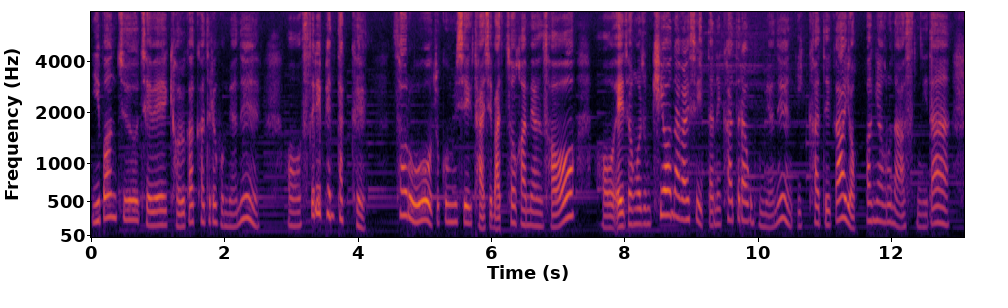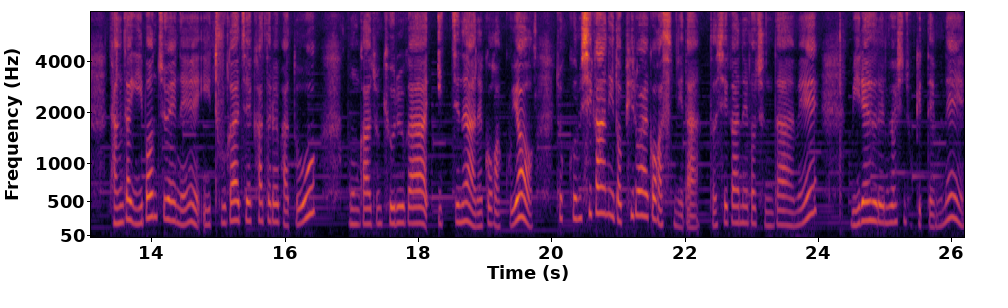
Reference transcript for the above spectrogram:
이번 주 제외 결과 카드를 보면은 어, 3 펜타클 서로 조금씩 다시 맞춰가면서 어, 애정을 좀 키워나갈 수 있다는 카드라고 보면은 이 카드가 역방향으로 나왔습니다. 당장 이번 주에는 이 두 가지의 카드를 봐도 뭔가 좀 교류가 있지는 않을 것 같고요. 조금 시간이 더 필요할 것 같습니다. 더 시간을 더 준 다음에 미래 흐름이 훨씬 좋기 때문에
